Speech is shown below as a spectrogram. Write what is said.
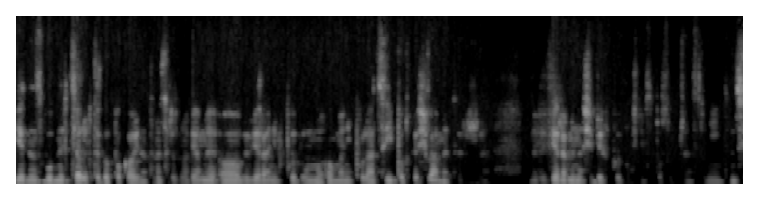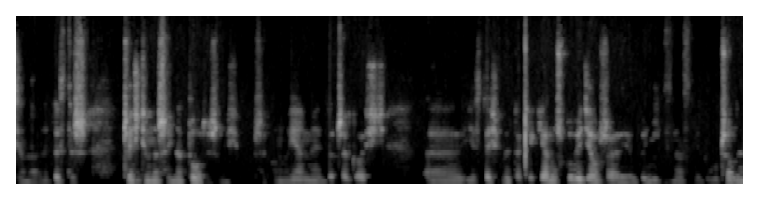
jeden z głównych celów tego pokoju. Natomiast rozmawiamy o wywieraniu wpływu, o manipulacji i podkreślamy też, że my wywieramy na siebie wpływ właśnie w sposób często nieintencjonalny. To jest też częścią naszej natury, że my się przekonujemy do czegoś. E, jesteśmy, tak jak Janusz powiedział, że jakby nikt z nas nie był uczony,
